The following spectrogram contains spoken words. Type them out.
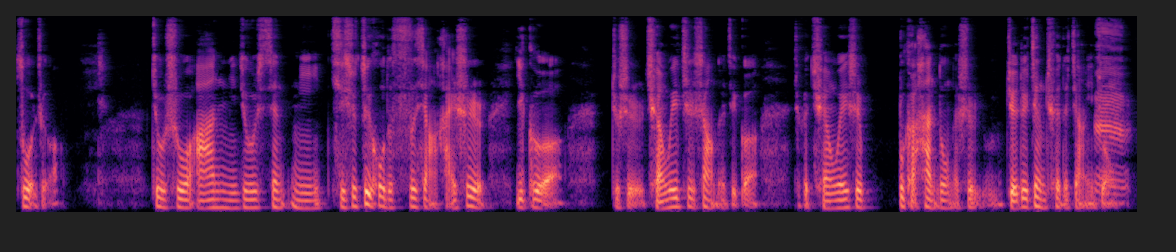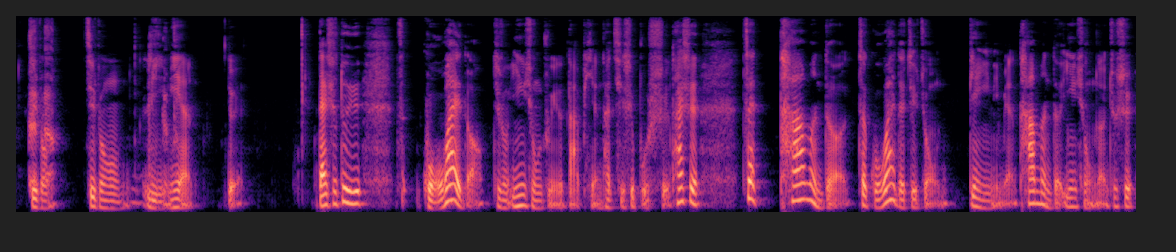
作者，就说啊，你就现你其实最后的思想还是一个就是权威至上的这个。这个权威是不可撼动的，是绝对正确的这样一种这种这种理念，对。但是对于国外的这种英雄主义的大片，它其实不是，它是在他们的在国外的这种电影里面，他们的英雄呢，就是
